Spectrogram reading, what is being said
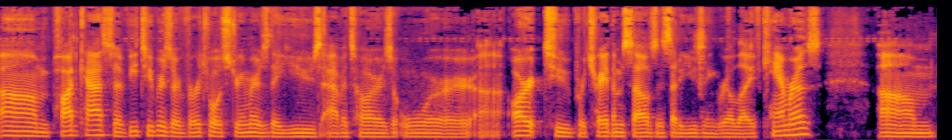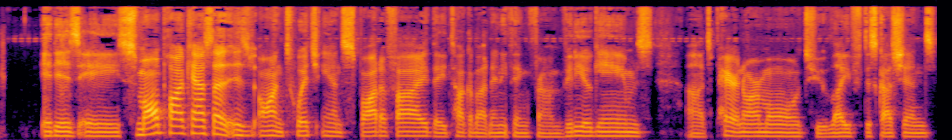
um, podcast. So VTubers are virtual streamers. They use avatars or uh, art to portray themselves instead of using real life cameras. Um, it is a small podcast that is on Twitch and Spotify. They talk about anything from video games uh, to paranormal to life discussions.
